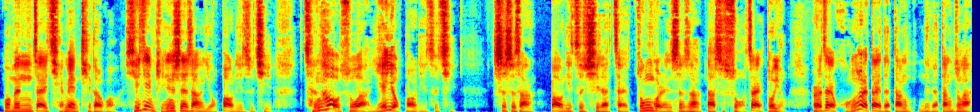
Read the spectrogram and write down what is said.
我们在前面提到过，习近平身上有暴力之气，陈浩书啊也有暴力之气。事实上，暴力之气呢，在中国人身上那是所在多有，而在红二代的当那个当中啊，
